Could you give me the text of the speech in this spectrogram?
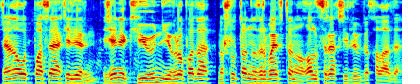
жаңа отбасы әкелерін және күйеуін европада нұрсұлтан назарбаевтан алысырақ жерлеуді қалады.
